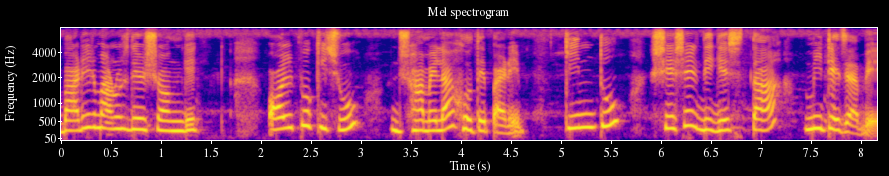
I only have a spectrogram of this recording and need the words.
বাড়ির মানুষদের সঙ্গে অল্প কিছু ঝামেলা হতে পারে। কিন্তু শেষের দিকে তা মিটে যাবে।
